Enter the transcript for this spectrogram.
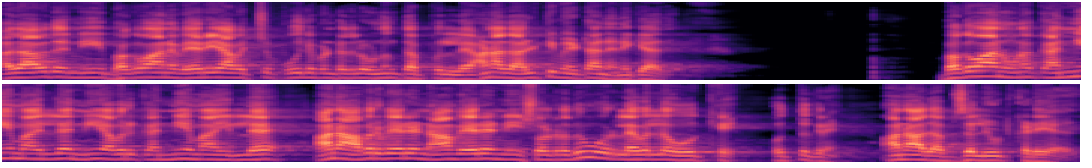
அதாவது நீ பகவானை வேறையாக வச்சு பூஜை பண்ணுறதுல ஒன்றும் தப்பு இல்லை. ஆனால் அது அல்டிமேட்டாக நினைக்காது. பகவான் உனக்கு அந்நியமாக இல்லை நீ அவருக்கு அந்நியமாக இல்லை ஆனால் அவர் வேறு நான் வேறு நீ சொல்கிறதும் ஒரு லெவலில் ஓகே ஒத்துக்கிறேன். ஆனால் அது அப்சல்யூட் கிடையாது.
